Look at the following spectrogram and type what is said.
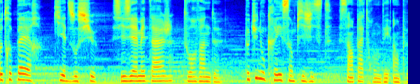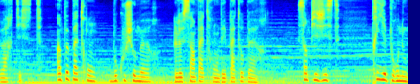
Notre Père, qui êtes aux cieux, Sixième étage, tour 22. peux-tu nous créer saint pigiste, Saint patron des un peu artistes. un peu patron, beaucoup chômeur, Le saint patron des pâtes au beurre. saint pigiste, priez pour nous,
